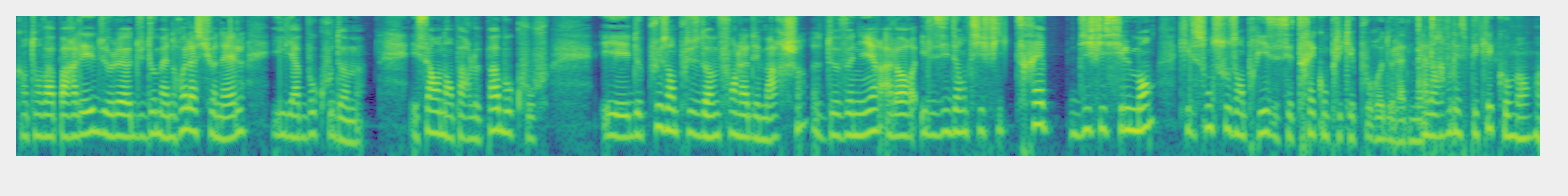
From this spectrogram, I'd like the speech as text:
Quand on va parler de le- du domaine relationnel, il y a beaucoup d'hommes. Et ça, on n'en parle pas beaucoup. Et de plus en plus d'hommes font la démarche de venir. Alors, ils identifient très difficilement qu'ils sont sous emprise et c'est très compliqué pour eux de l'admettre. Alors vous l'expliquez comment euh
